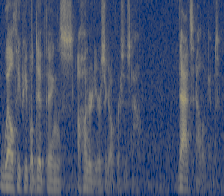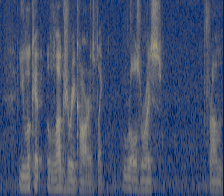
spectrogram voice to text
wealthy people did things 100 years ago versus now. That's elegant. You look at luxury cars like Rolls Royce from,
